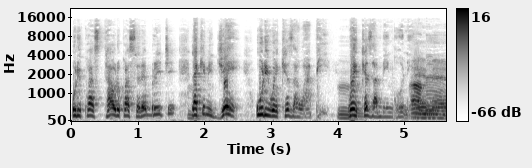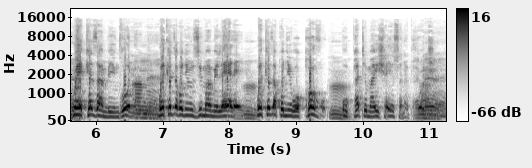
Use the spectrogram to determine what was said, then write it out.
ulikuwa star ulikuwa celebrity hmm. lakini je uliwekeza wapi mm. wekeza mbinguni. Amen. wekeza mbinguni. Wekeza kwenye uzima wa milele. Mm. wekeza kwenye uokovu mm. upate maisha yesu anapoacha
